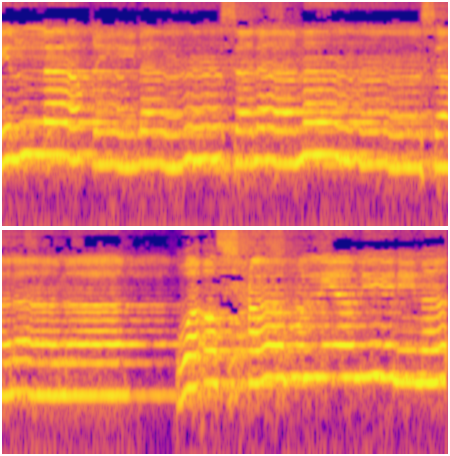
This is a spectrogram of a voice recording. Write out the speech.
إلا قيلا سلاما سلاما. وأصحاب اليمين ما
